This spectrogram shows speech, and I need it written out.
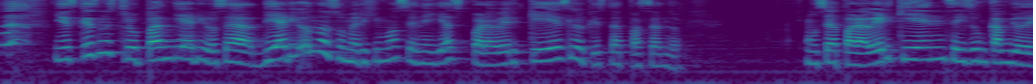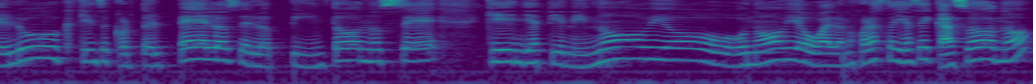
y es que es nuestro pan diario, o sea, diario nos sumergimos en ellas para ver qué es lo que está pasando. O sea, para ver quién se hizo un cambio de look, quién se cortó el pelo, se lo pintó, no sé, quién ya tiene novio o novia o a lo mejor hasta ya se casó, ¿no?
